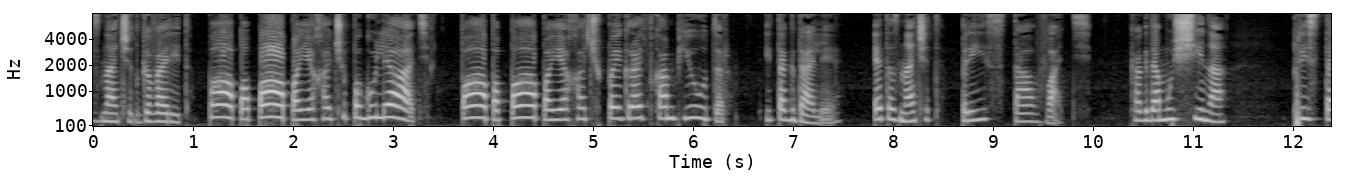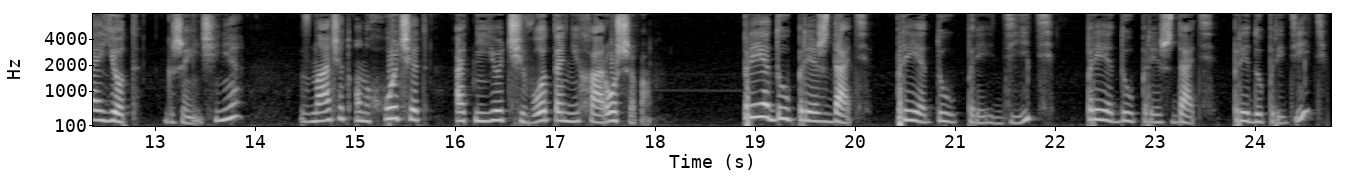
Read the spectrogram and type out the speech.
Значит, говорит, папа, папа, я хочу погулять, папа, папа, я хочу поиграть в компьютер и так далее. Это значит приставать. Когда мужчина пристает к женщине, значит он хочет от нее чего-то нехорошего. Предупреждать, предупредить, предупреждать, предупредить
